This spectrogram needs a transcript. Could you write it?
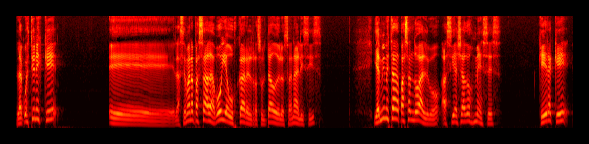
La cuestión es que eh, la semana pasada voy a buscar el resultado de los análisis y a mí me estaba pasando algo hacía ya dos meses, que era que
